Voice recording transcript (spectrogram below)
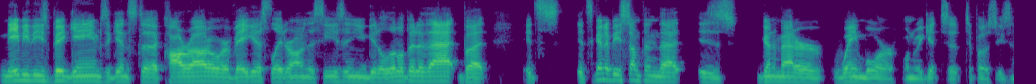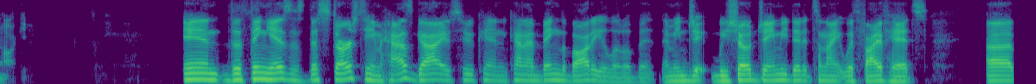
maybe these big games against uh, Colorado or Vegas later on in the season, you get a little bit of that, but it's it's going to be something that is going to matter way more when we get to, to postseason hockey. And the thing is, is this Stars team has guys who can kind of bang the body a little bit. I mean, J- we showed Jamie did it tonight with five hits. Uh,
